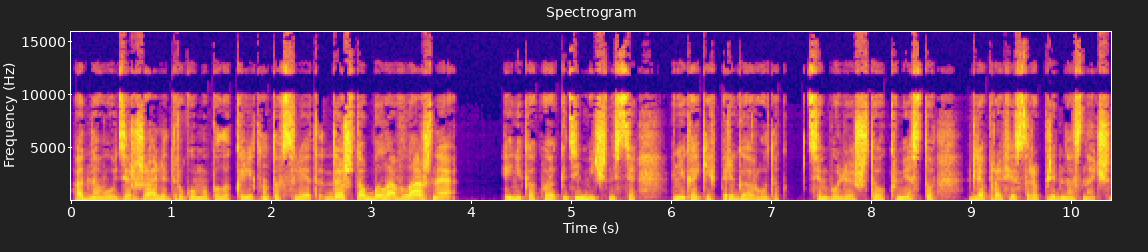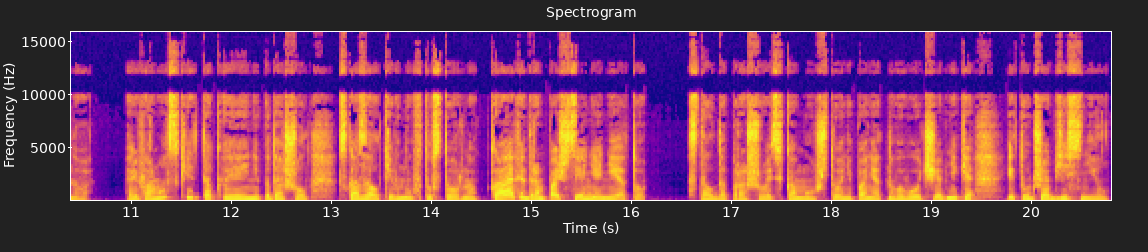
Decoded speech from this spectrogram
одного удержали, другому было крикнуто вслед «Да чтоб была влажная!» И никакой академичности, никаких перегородок, тем более что к месту для профессора предназначенного. Реформатский так и не подошел, сказал, кивнув в ту сторону, «Кафедрам почтения нету». Стал допрашивать, кому что непонятно в его учебнике, и тут же объяснил.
